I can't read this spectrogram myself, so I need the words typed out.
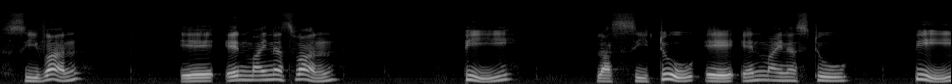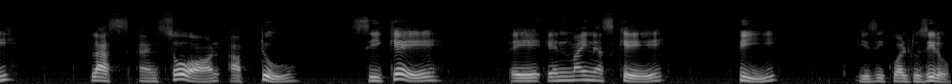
C 1 A n minus 1 p plus C 2 A n minus 2 p plus and so on up to C k A n minus k p is equal to 0.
